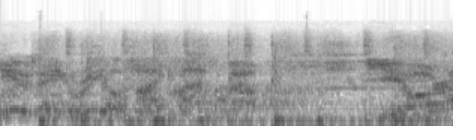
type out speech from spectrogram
Here's a real high-class bout. You're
